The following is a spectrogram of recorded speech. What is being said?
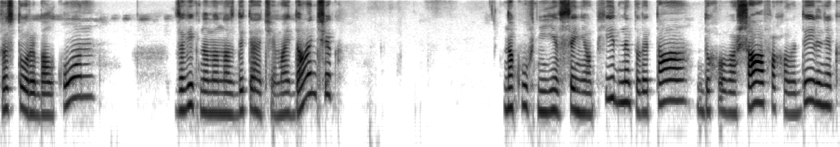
Просторий балкон. За вікнами у нас дитячий майданчик. На кухні є все необхідне: плита, духова шафа, холодильник.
